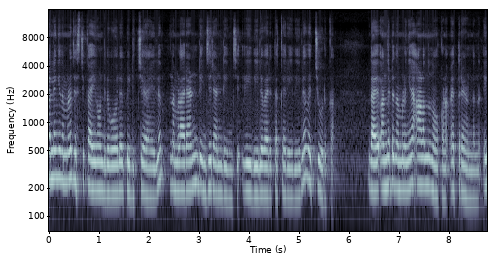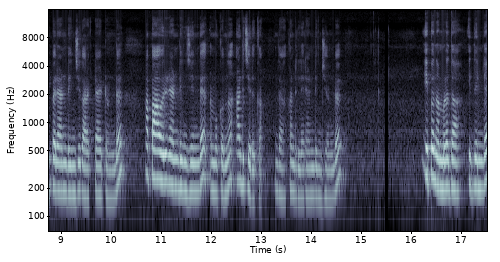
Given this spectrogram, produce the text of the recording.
അല്ലെങ്കിൽ നമ്മൾ ജസ്റ്റ് കൈ കൊണ്ട് ഇതുപോലെ പിടിച്ചായാലും നമ്മൾ ആ രണ്ട് ഇഞ്ച് രണ്ട് ഇഞ്ച് രീതിയിൽ വരത്തക്ക രീതിയിൽ വെച്ച് കൊടുക്കാം. എന്നിട്ട് നമ്മളിങ്ങനെ അളന്ന് നോക്കണം എത്രയുണ്ടെന്ന്. ഇപ്പോൾ രണ്ട് ഇഞ്ച് കറക്റ്റായിട്ടുണ്ട് അപ്പോൾ ആ ഒരു രണ്ട് ഇഞ്ചിന്റെ നമുക്കൊന്ന് അടിച്ചെടുക്കാം. ഇതാ കണ്ടില്ലേ? രണ്ട് ഇഞ്ചുണ്ട്. ഇപ്പോൾ നമ്മളിതാ ഇതിന്റെ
